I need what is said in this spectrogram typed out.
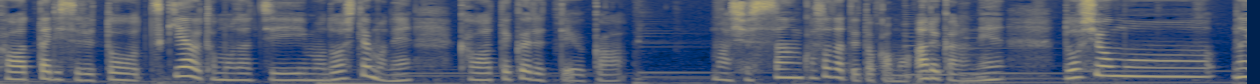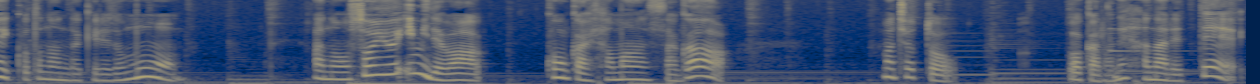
変わったりすると付き合う友達もどうしてもね変わってくるっていうか、まあ、出産子育てとかもあるからねどうしようもないことなんだけれどもあのそういう意味では今回サマンサが、まあ、ちょっと輪からね離れて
